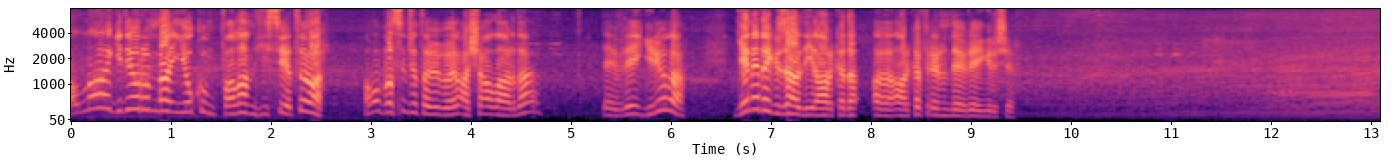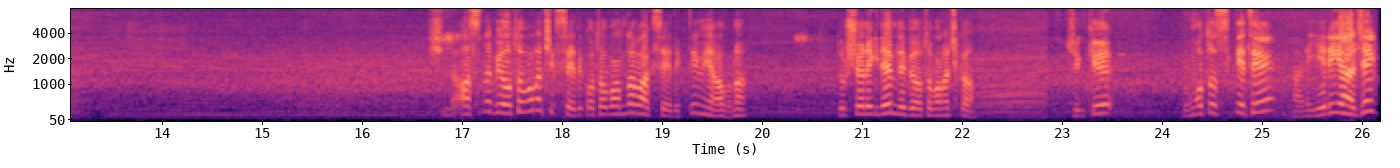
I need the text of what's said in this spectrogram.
Allah gidiyorum ben yokum falan hissiyatı var. Ama basınca tabii böyle aşağılarda devreye giriyor da gene de güzel değil arkada arka frenin devreye girişi. Şimdi aslında bir otobana çıksaydık, otobanda baksaydık değil mi ya buna? Dur şöyle gidelim de bir otobana çıkalım. Çünkü bu motosikleti hani yeri gelecek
